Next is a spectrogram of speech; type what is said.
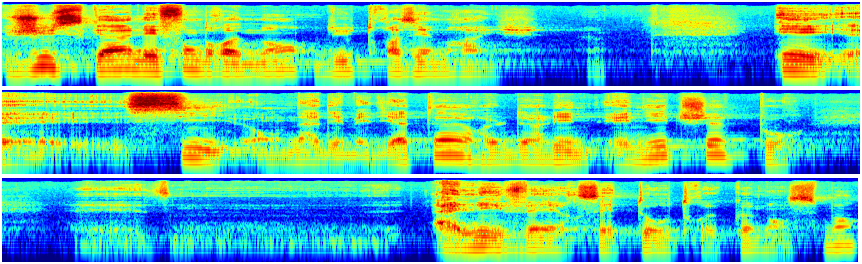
jusqu'à l'effondrement du Troisième Reich. Et euh, si on a des médiateurs, Hölderlin et Nietzsche, pour aller vers cet autre commencement,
